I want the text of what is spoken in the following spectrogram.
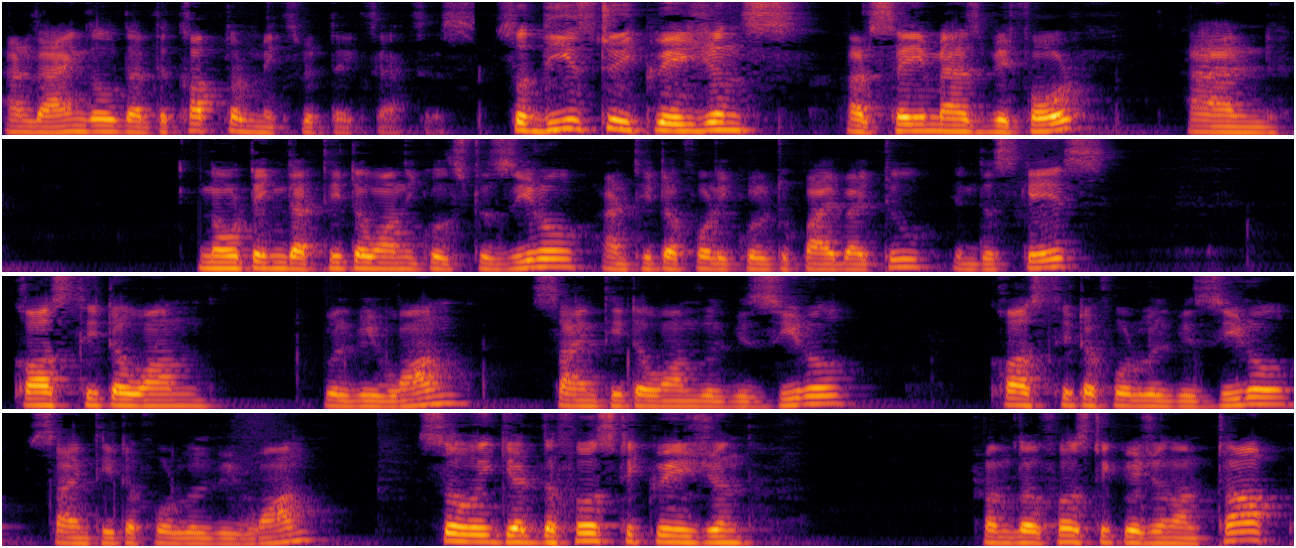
and the angle that the coupler makes with the x-axis. So these two equations are same as before and noting that theta 1 equals to 0 and theta 4 equal to pi by 2 in this case cos theta 1 will be 1 sine theta 1 will be 0 cos theta 4 will be 0, sine theta 4 will be 1. So we get the first equation from the first equation on top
